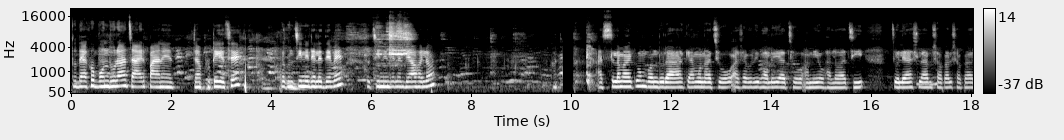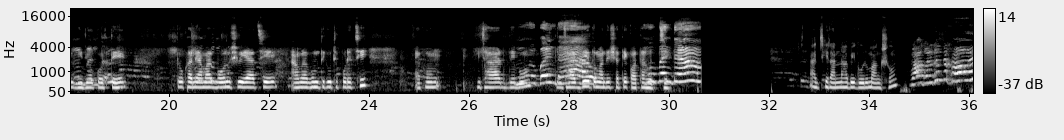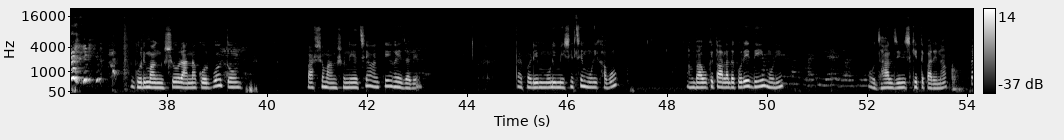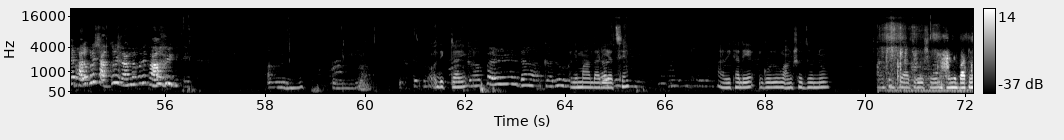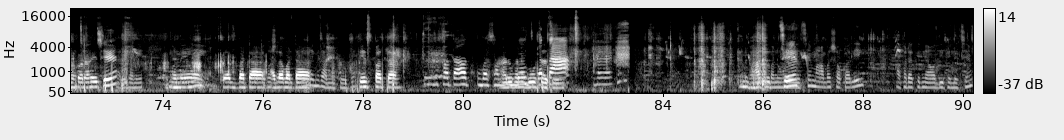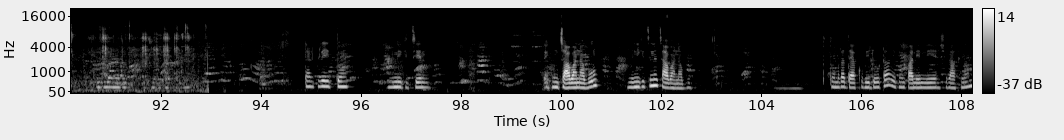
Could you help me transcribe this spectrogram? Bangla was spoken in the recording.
তো দেখো বন্ধুরা, চায়ের পানেটা ফুটে গেছে। তখন চিনি ঢেলে দেবে। তো চিনি ঢেলে দেওয়া হলো। আসসালামু আলাইকুম বন্ধুরা, কেমন আছো? আশা করি ভালোই আছো, আমিও ভালো আছি। চলে আসলাম সকাল সকাল ভিডিও করতে। তো ওখানে আমার বোন শুয়ে আছে, আমরা ঘুম থেকে উঠে পড়েছি। এখন ঝাড় দেব। তো ঝাড় দিয়ে তোমাদের সাথে কথা হচ্ছে। আজকে রান্না হবে গরু মাংস। গরু মাংস রান্না করব। তো পাঁচশো মাংস নিয়েছে অনেকটাই হয়ে যাবে। তারপরে মুড়ি মিশেছে মুড়ি খাব। বাবুকে তো আলাদা করেই দিই মুড়ি। ও ঝাল জিনিস খেতে পারে না। করে স্বাদ করে রান্না করে খাওয়া হয়ে গেছে। ওদিকটায় ওখানে মা দাঁড়িয়ে আছে। আর এখানে গরুর মাংসের জন্য পেঁয়াজ রসুন এখানে বাটনা করা হয়েছে। এখানে এখানে পেঁয়াজ বাটা আদা বাটা আমি রান্না করব। তেজপাতা। আর ওখানে গোস আছে। এখানে ভাত হচ্ছে। মা আবার সকালেই আঁকাটাকে নেওয়া দিয়ে ফেলেছে। তারপরে এই তো মিনি কিচেন। এখন চা বানাবো। মিনি কিচেনে চা বানাবো। তোমরা দেখো ভিডিওটা এখানে পানি নিয়ে এসে রাখলাম।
